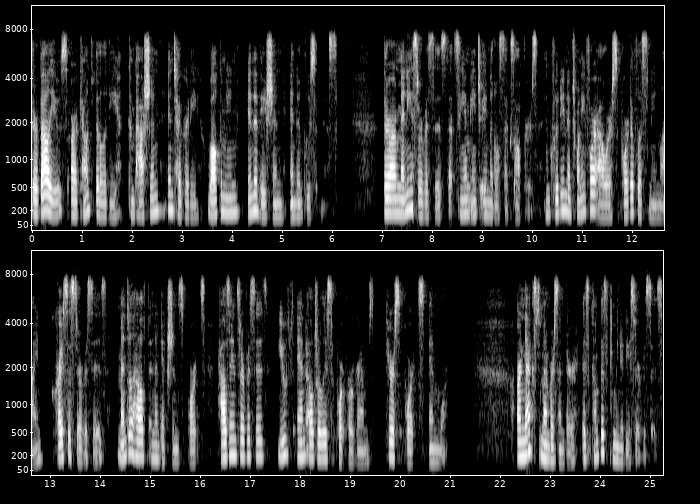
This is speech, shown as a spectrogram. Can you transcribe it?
Their values are accountability, compassion, integrity, welcoming, innovation, and inclusiveness. There are many services that CMHA Middlesex offers, including a 24 hour supportive listening line, crisis services, mental health and addiction supports, housing services, youth and elderly support programs, peer supports, and more. Our next member center is Compass Community Services,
